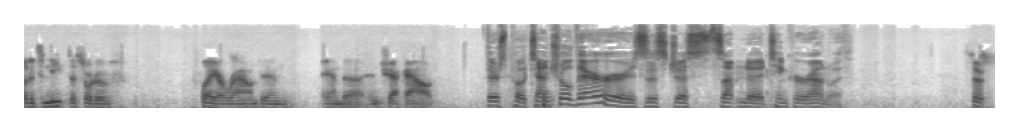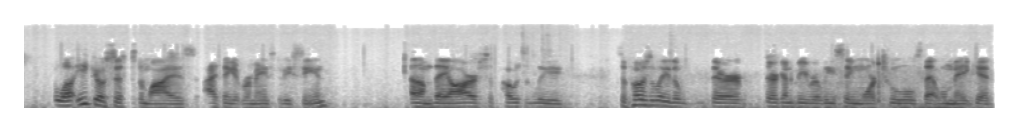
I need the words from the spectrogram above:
but it's neat to sort of play around in and uh, and check out. There's potential there, or is this just something to tinker around with? So, well, ecosystem wise, I think it remains to be seen. Um, they are supposedly supposedly the, they're they're going to be releasing more tools that will make it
